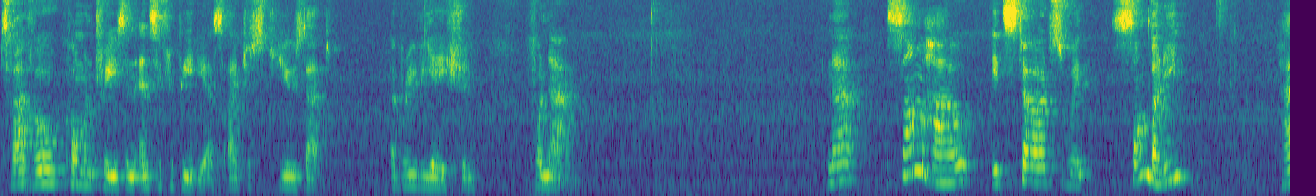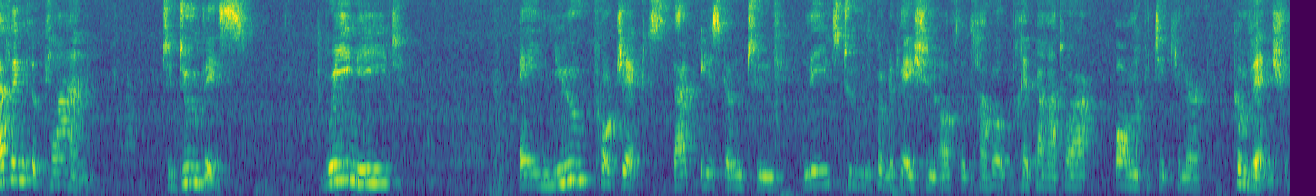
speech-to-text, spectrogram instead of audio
travaux, commentaries, and encyclopedias. I just use that abbreviation for now. Now, somehow it starts with somebody having a plan to do this. We need a new project that is going to lead to the publication of the travaux préparatoires on a particular convention.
